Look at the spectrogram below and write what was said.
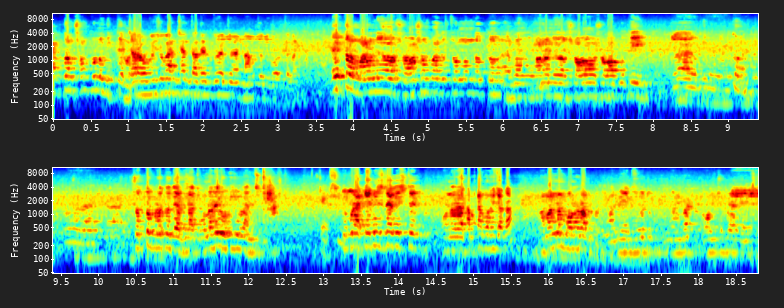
একদম সম্পূর্ণ মিথ্যে যারা অভিযোগ আনছেন, তাদের দু একজনের নাম যদি বলতে পারেন। এই তো মাননীয় সহ সম্পাদক চন্দন দত্ত এবং মাননীয় সহ সভাপতি আহ, সত্যব্রত দেবনাথ ওনারই অভিযোগ আনছেন ত্রিপুরা কেমিস্ট ডাগিস্টের ওনারা আপনার পরিচয়টা? আমার নাম বলরাম আমি executive member all Tripura chemist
